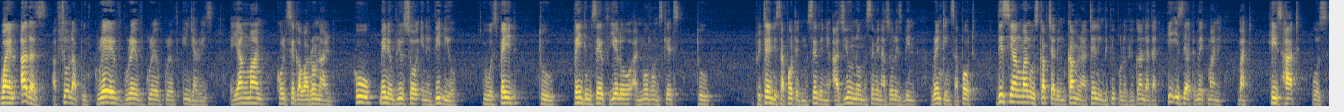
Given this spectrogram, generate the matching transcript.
while others have shown up with grave, grave, grave, grave injuries. A young man called Segawa Ronald, who many of you saw in a video, who was paid to paint himself yellow and move on skates to pretend he supported Museveni. As you know, Museveni has always been renting support. This young man was captured on camera telling the people of Uganda that he is there to make money, but his heart was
